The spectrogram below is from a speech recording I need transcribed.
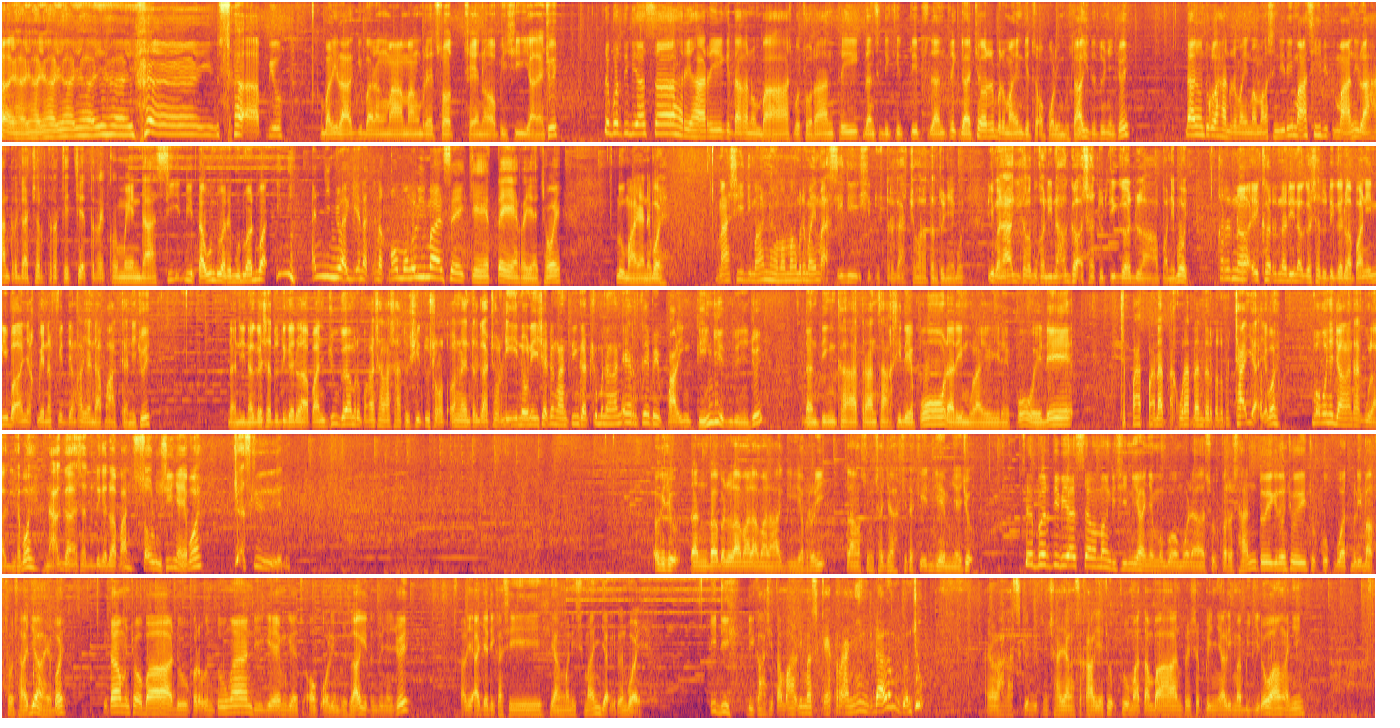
Hai hai hai hai hai hai hai hai. What's up yo Kembali lagi bareng Mamang Breadshot channel official ya cuy. Seperti biasa hari-hari kita akan membahas bocoran trik dan sedikit tips dan trik gacor bermain Gates of Olympus lagi tentunya cuy. Dan untuk lahan bermain Mamang sendiri masih ditemani lahan tergacor terkece terrekomendasi di tahun 2022 ini. Anjing lagi enak-enak ngomong 5 seketer ya coy lumayan ya boy. Masih di mana? Mamang bermain masih di situs tergacor tentunya ya boy. Di mana lagi kalau bukan di Naga 138 nih boy? Karena eh karena di Naga 138 ini banyak benefit yang kalian dapatkan nih cuy. Dan di Naga 138 juga merupakan salah satu situs slot online tergacor di Indonesia dengan tingkat kemenangan RTP paling tinggi tentunya cuy. Dan tingkat transaksi depo dari mulai depo WD cepat, padat, akurat, dan terpercaya ya boy. Pokoknya jangan ragu lagi ya boy. Naga 138 solusinya ya boy. Gaskin Oke cu, tanpa berlama-lama lagi ya bro Langsung saja kita ke in gamenya cu seperti biasa memang di sini hanya membawa modal super santuy gitu cuy. Cukup buat beli bakso saja ya boy kita mencoba adu peruntungan di game Gates of Olympus lagi tentunya cuy. Kali aja dikasih yang manis manja gitu kan boy. Idih dikasih tambahan 5 skater anjing di dalam gitu kan cuy ayolah gaskin gitu sayang sekali ya cuy cuma tambahan prisepinnya 5 biji doang anjing.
